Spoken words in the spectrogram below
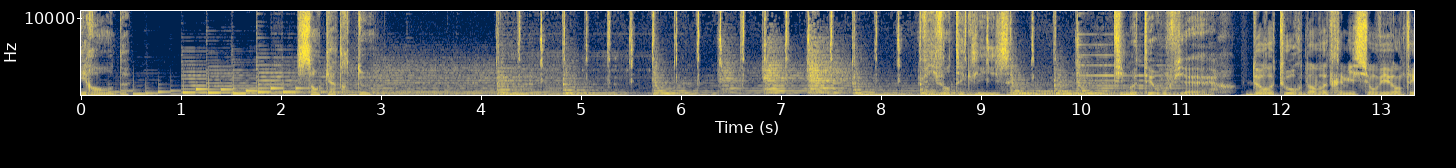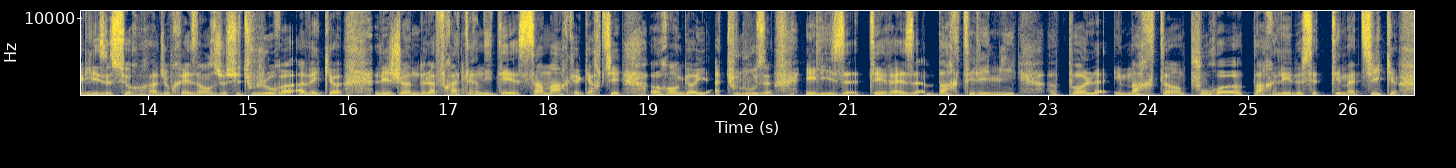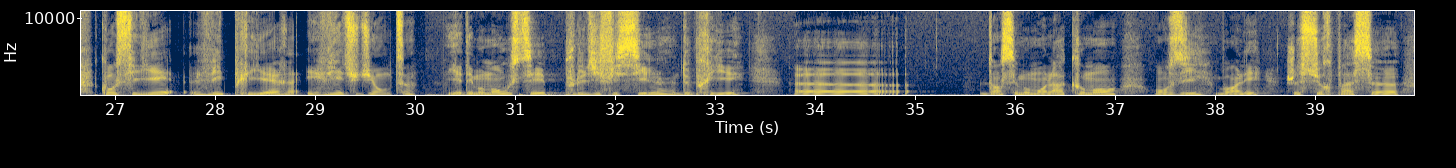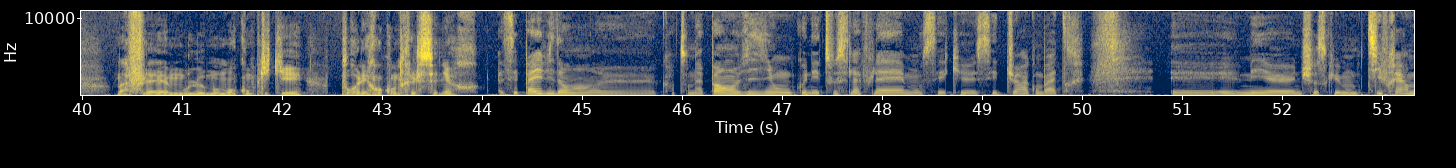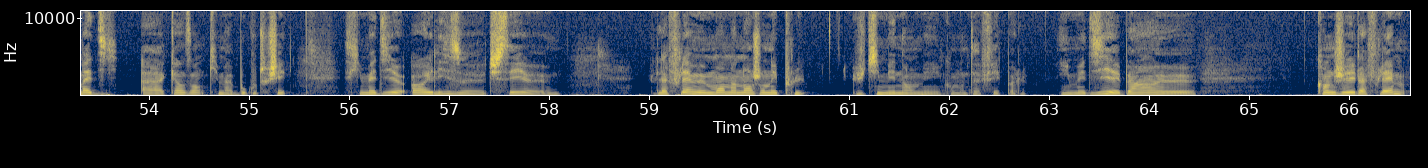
Mirande 104.2. Vivante Église, Timothée Rouvière. Retour dans votre émission Vivante Église sur Radio Présence, je suis toujours avec euh, les jeunes de la fraternité Saint-Marc, quartier Rangueil à Toulouse, Élise, Thérèse, Barthélemy, euh, Paul et Martin pour euh, parler de cette thématique concilier vie de prière et vie étudiante. Il y a des moments où c'est plus difficile de prier. Euh, dans ces moments-là, comment on se dit, bon allez, je surpasse euh, ma flemme ou le moment compliqué pour aller rencontrer le Seigneur C'est pas évident. Hein. euh, quand on n'a pas envie, on connaît tous la flemme, on sait que c'est dur à combattre. Euh, mais euh, une chose que mon petit frère m'a dit à 15 ans, qui m'a beaucoup touchée, c'est qu'il m'a dit Oh Elise, tu sais, la flemme, moi maintenant j'en ai plus. Je lui dis Mais non, mais comment t'as fait, Paul? Il me dit Eh ben, quand j'ai la flemme,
